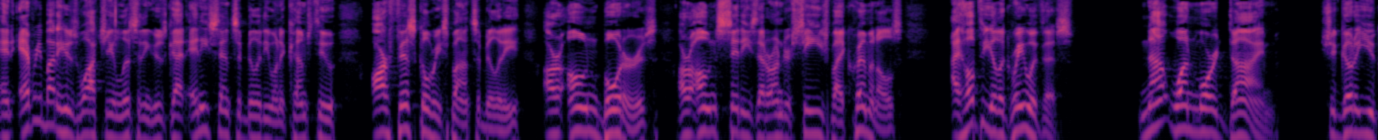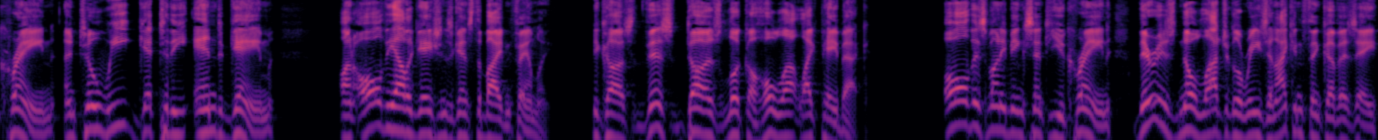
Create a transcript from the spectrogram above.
And everybody who's watching and listening who's got any sensibility when it comes to our fiscal responsibility, our own borders, our own cities that are under siege by criminals, I hope that you'll agree with this. Not one more dime should go to Ukraine until we get to the end game on all the allegations against the Biden family, because this does look a whole lot like payback all this money being sent to Ukraine, there is no logical reason I can think of as a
